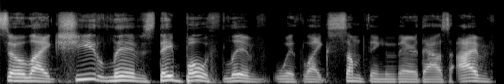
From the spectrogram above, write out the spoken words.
So like she lives, they both live with like something there at the house. I've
